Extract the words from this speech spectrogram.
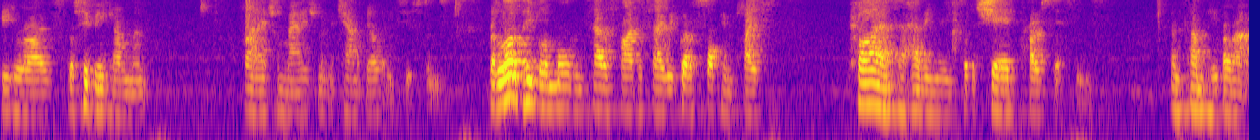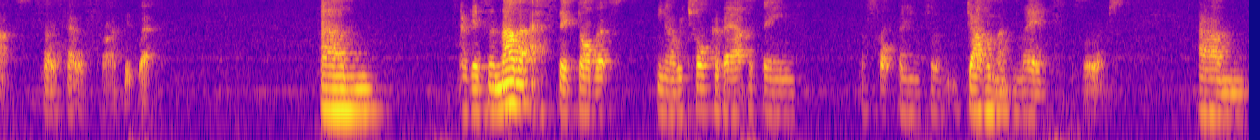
utilise recipient government financial management accountability systems. But a lot of people are more than satisfied to say we've got a swap in place prior to having these sort of shared processes, and some people aren't so satisfied with that. Um, I guess another aspect of it, you know, we talk about it being a swap being sort of government-led support. Um,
